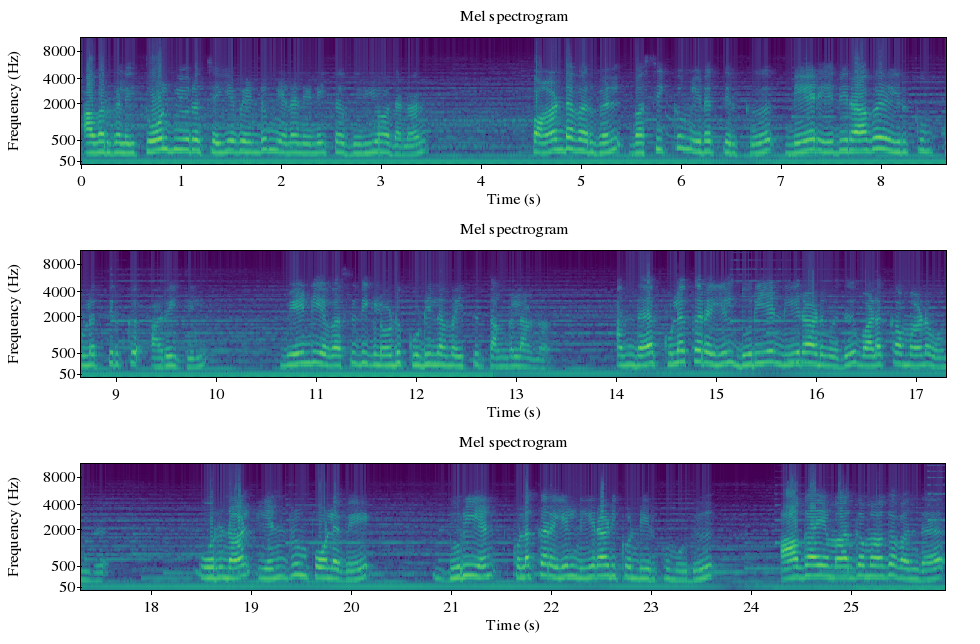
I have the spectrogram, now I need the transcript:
அவர்களை தோல்வியுறச் செய்ய வேண்டும் என நினைத்த துரியோதனன் பாண்டவர்கள் வசிக்கும் இடத்திற்கு நேர் எதிராக இருக்கும் குளத்திற்கு அருகில் வேண்டிய வசதிகளோடு குடிலமைத்து தங்கலானார் அந்த குளக்கரையில் துரியன் நீராடுவது வழக்கமான ஒன்று. ஒரு நாள் என்றும் போலவே துரியன் குளக்கரையில் நீராடி கொண்டிருக்கும் போது ஆகாய மார்க்கமாக வந்த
